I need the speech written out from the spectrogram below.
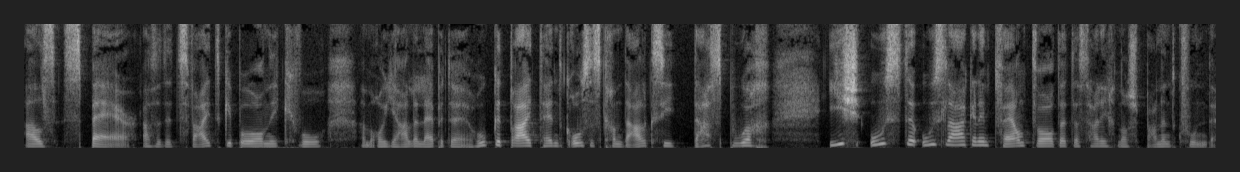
als Spare, also der Zweitgeborene, wo am royalen Leben den Rücken getragen hat, grosser Skandal gewesen. Das Buch ist aus den Auslagen entfernt worden. Das habe ich noch spannend gefunden.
